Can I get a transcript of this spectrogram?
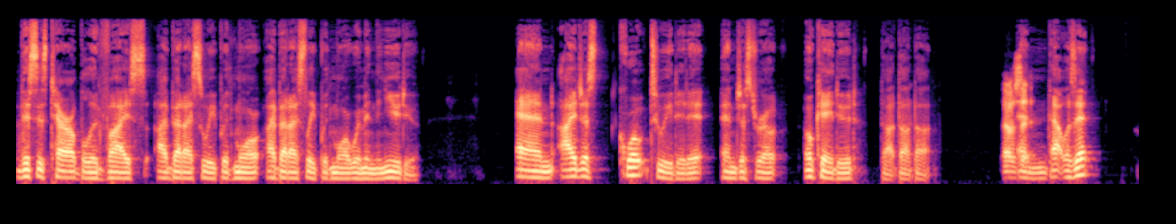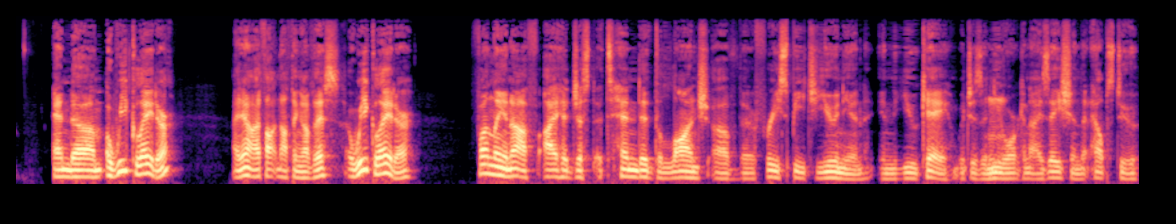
"This is terrible advice. I bet I sleep with more. I bet I sleep with more women than you do." And I just quote tweeted it and just wrote, "Okay, dude." Dot dot dot. That was and it. That was it. And um, a week later, I know I thought nothing of this. A week later, funnily enough, I had just attended the launch of the Free Speech Union in the UK, which is a mm. new organization that helps to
